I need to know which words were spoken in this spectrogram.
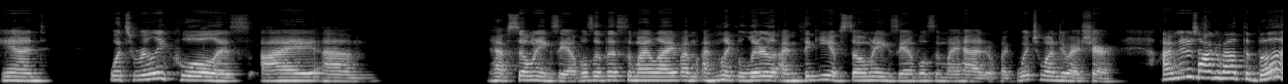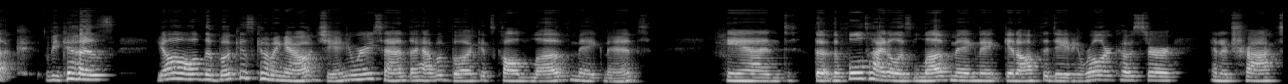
And what's really cool is I um, have so many examples of this in my life. I'm, I'm like literally, I'm thinking of so many examples in my head of like, which one do I share? I'm going to talk about the book because Y'all, the book is coming out January 10th. I have a book. It's called Love Magnet. And the, the full title is Love Magnet Get Off the Dating Roller Coaster and Attract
